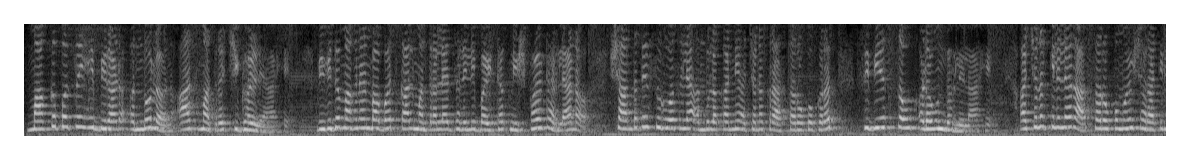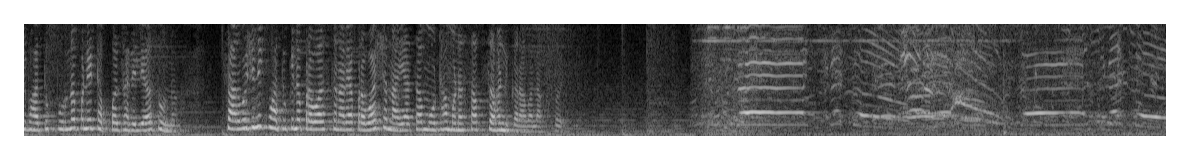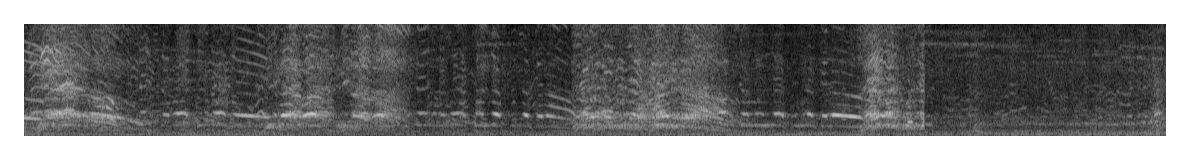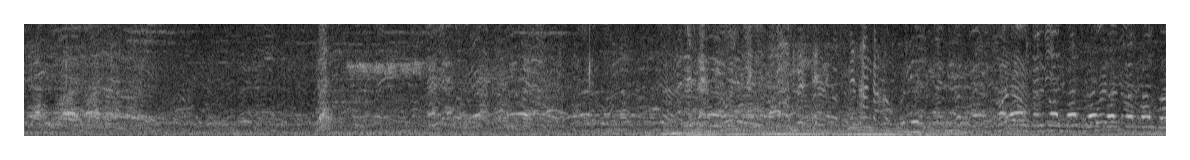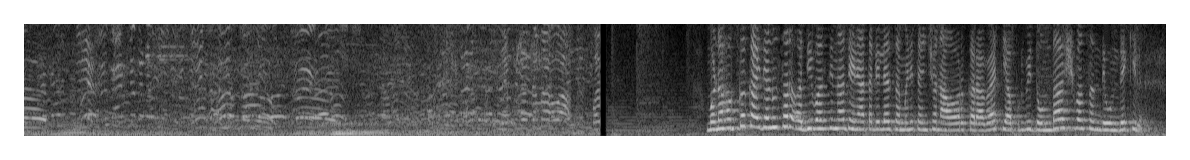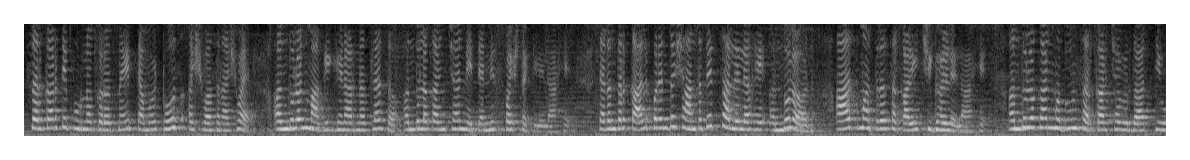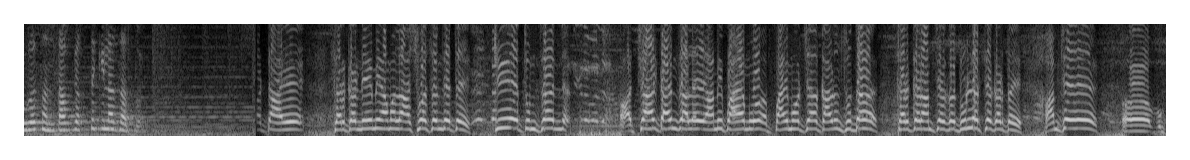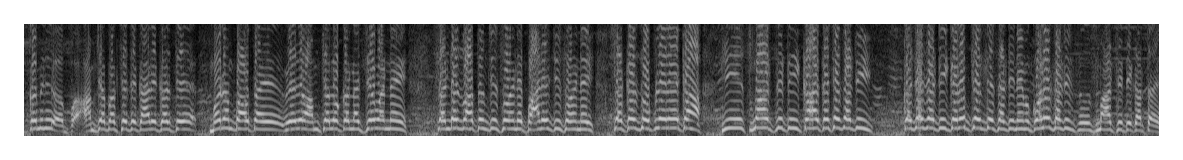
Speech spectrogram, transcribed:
माकपचे हे बिराड आंदोलन आज मात्र चिघळले आहे. विविध मागण्यांबाबत काल मंत्रालयात झालेली बैठक निष्फळ ठरल्यानं शांततेत सुरू असलेल्या आंदोलकांनी अचानक रास्ता रोको करत सीबीएस चौक अडवून धरलेला आहे. अचानक केलेल्या रास्ता रोकोमुळे शहरातील वाहतूक पूर्णपणे ठप्प झालेली असून सार्वजनिक वाहतुकीनं प्रवास करणाऱ्या प्रवाशांना याचा मोठा मनस्ताप सहन करावा लागतोय. वनहक्क कायद्यानुसार आदिवासींना देण्यात आलेल्या जमिनी त्यांच्या नावावर कराव्यात. यापूर्वी दोनदा आश्वासन देऊन देखील सरकार ते पूर्ण करत नाहीत त्यामुळे ठोस आश्वासनाशिवाय आंदोलन मागे घेणार नसल्याचं आंदोलकांच्या नेत्यांनी स्पष्ट केलेलं आहे. त्यानंतर कालपर्यंत शांततेत चाललेलं हे आंदोलन आज मात्र सकाळी चिघळलेलं आहे. आंदोलकांमधून सरकारच्या विरोधात तीव्र संताप व्यक्त केला जातोय. सरकार नेहमी आम्हाला आश्वासन देते की तुमचं न- चार टाइम आहे आम्ही पायामो पायमोर्चा काढूनसुद्धा सरकार आमच्याकडे दुर्लक्ष करतंय. आमचे कम्युनि आमच्या पक्षाचे कार्यकर्ते मरण पावत आहे वेळ आमच्या लोकांना जेवण नाही संडास बाथरूमची सोय नाही पाण्याची सोय नाही. सरकार झोपलेलं आहे का? ही स्मार्ट सिटी का कशासाठी? कशासाठी? गरीब जनतेसाठी नाही मग कोणासाठी स्मार्ट सिटी करताय?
